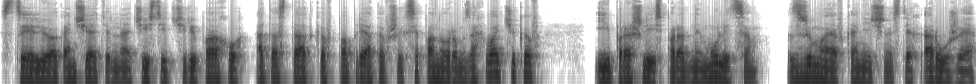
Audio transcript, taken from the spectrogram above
с целью окончательно очистить черепаху от остатков попрятавшихся по норам захватчиков и прошлись по родным улицам, сжимая в конечностях оружие,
